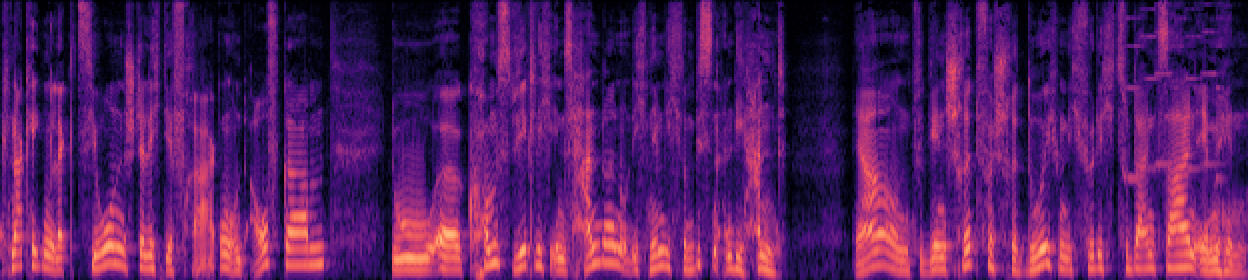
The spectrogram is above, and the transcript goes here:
knackigen Lektionen stelle ich dir Fragen und Aufgaben. Du äh, kommst wirklich ins Handeln und ich nehme dich so ein bisschen an die Hand. Ja, und wir gehen Schritt für Schritt durch und ich führe dich zu deinen Zahlen eben hin.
